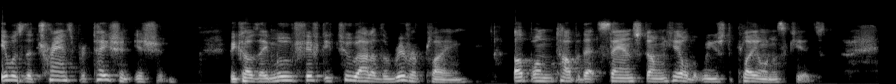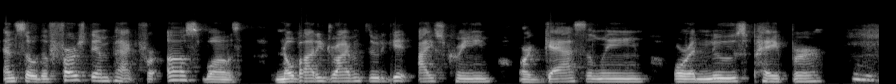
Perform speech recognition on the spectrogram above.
It was the transportation issue because they moved 52 out of the river plain up on top of that sandstone hill that we used to play on as kids. And so the first impact for us was nobody driving through to get ice cream or gasoline or a newspaper. Mm-hmm.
